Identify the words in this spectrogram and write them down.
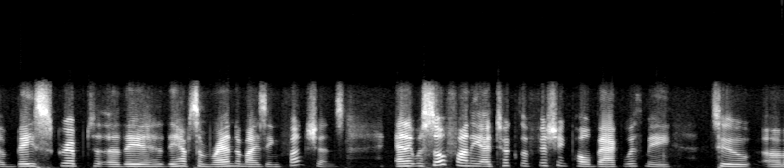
a base script. Uh, they they have some randomizing functions, and it was so funny. I took the fishing pole back with me to uh,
